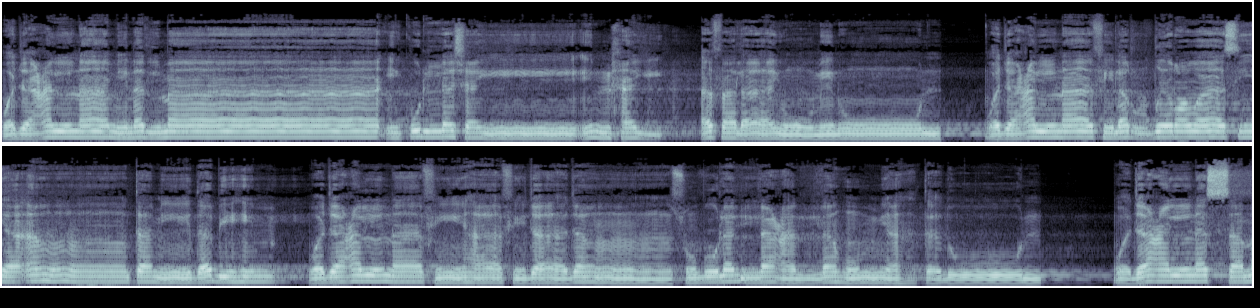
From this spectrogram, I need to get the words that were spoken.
وجعلنا من كل شيء حي أفلا يؤمنون وجعلنا في الأرض رواسي أن تميد بهم وجعلنا فيها فجاجا سبلا لعلهم يهتدون وجعلنا السماء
